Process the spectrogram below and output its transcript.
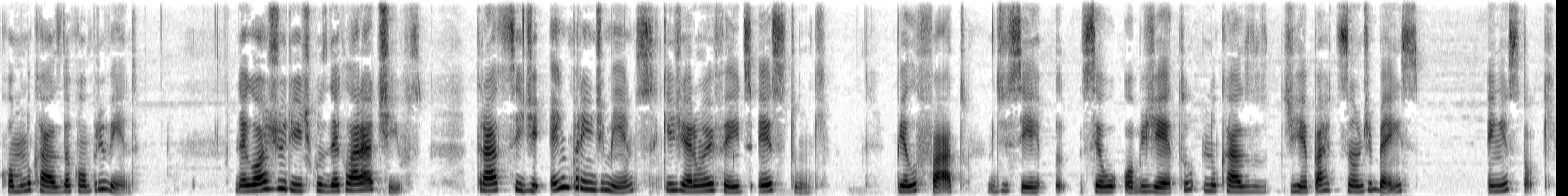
como no caso da compra e venda. Negócios jurídicos declarativos. Trata-se de empreendimentos que geram efeitos ex tunc, pelo fato de ser seu objeto no caso de repartição de bens em estoque.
